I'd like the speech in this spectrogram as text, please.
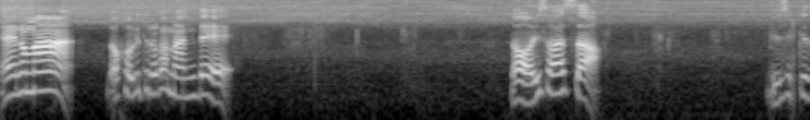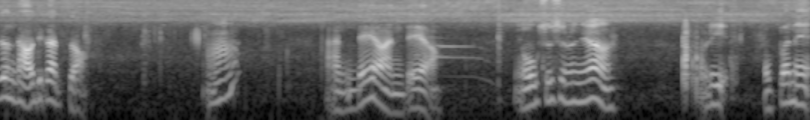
야, 이놈아, 너 거기 들어가면 안 돼. 너 어디서 왔어? 네 새끼들은 다 어디 갔어? 응? 안 돼요, 안 돼요. 이 옥수수는요, 우리 오빠네,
